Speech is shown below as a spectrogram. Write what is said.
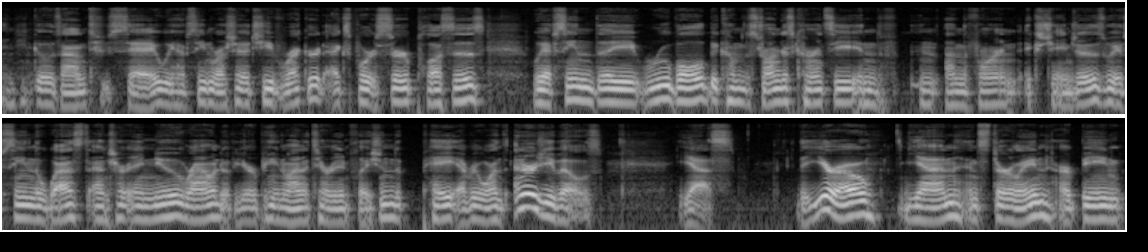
And he goes on to say, We have seen Russia achieve record export surpluses. We have seen the ruble become the strongest currency in in, on the foreign exchanges. We have seen the West enter a new round of European monetary inflation to pay everyone's energy bills. Yes, the euro, yen, and sterling are being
